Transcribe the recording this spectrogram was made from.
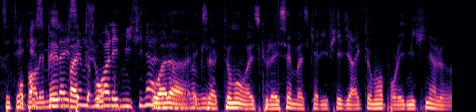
C'était on parlait est-ce que même pas l'ASM jouera les demi-finales? Voilà, exactement. Est-ce que l'ASM va se qualifier directement pour les demi-finales? Euh,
